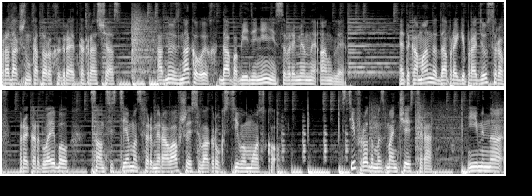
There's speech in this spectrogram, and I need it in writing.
продакшн которых играет как раз сейчас, одно из знаковых даб-объединений современной Англии. Это команда даб-регги-продюсеров, рекорд-лейбл, саунд-система, сформировавшаяся вокруг Стива Моско. Стив родом из Манчестера, и именно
